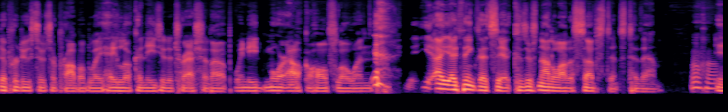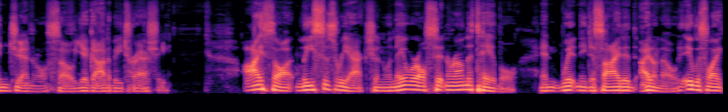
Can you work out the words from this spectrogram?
the producers are probably, hey, look, I need you to trash it up. We need more alcohol flowing. Yeah, I, I think that's it because there's not a lot of substance to them Uh-huh. in general. So you got to be trashy. I thought Lisa's reaction when they were all sitting around the table and Whitney decided, I don't know, it was like,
